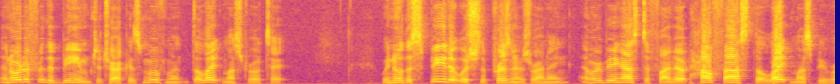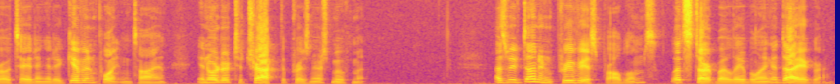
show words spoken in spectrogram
In order for the beam to track his movement, the light must rotate. We know the speed at which the prisoner is running, and we're being asked to find out how fast the light must be rotating at a given point in time in order to track the prisoner's movement. As we've done in previous problems, let's start by labeling a diagram.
